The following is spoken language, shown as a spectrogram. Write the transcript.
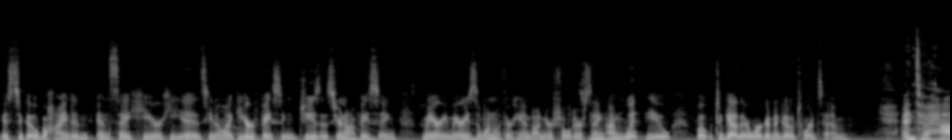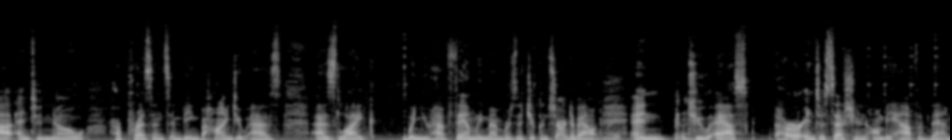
is to go behind and, and say, Here he is. You know, like you're facing Jesus. You're not facing Mary. Mary's the one with her hand on your shoulder saying, I'm with you, but together we're going to go towards him. and to have and to know her presence and being behind you as as like when you have family members that you're concerned about and to ask her intercession on behalf of them.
